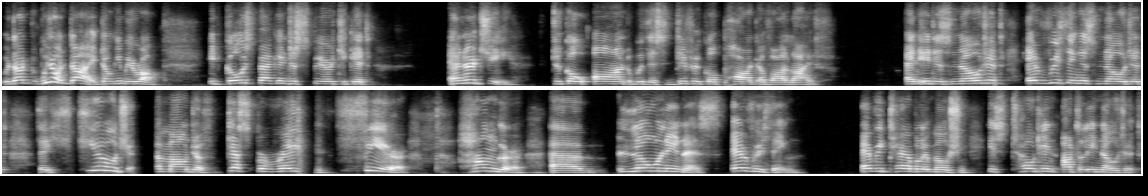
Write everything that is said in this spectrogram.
We don't, we don't die, don't get me wrong. It goes back into spirit to get energy to go on with this difficult part of our life. And it is noted, everything is noted, the huge amount of desperation, fear, hunger, um, loneliness, everything, every terrible emotion is totally and utterly noted.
